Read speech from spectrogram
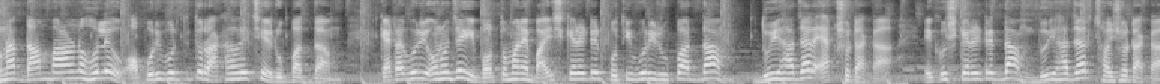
সোনার দাম বাড়ানো হলেও অপরিবর্তিত রাখা হয়েছে রূপার দাম। ক্যাটাগরি অনুযায়ী বর্তমানে বাইশ ক্যারেটের প্রতি ভরি রূপার দাম দুই হাজার একশো টাকা, একুশ ক্যারেটের দাম দুই হাজার ছয়শো টাকা,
